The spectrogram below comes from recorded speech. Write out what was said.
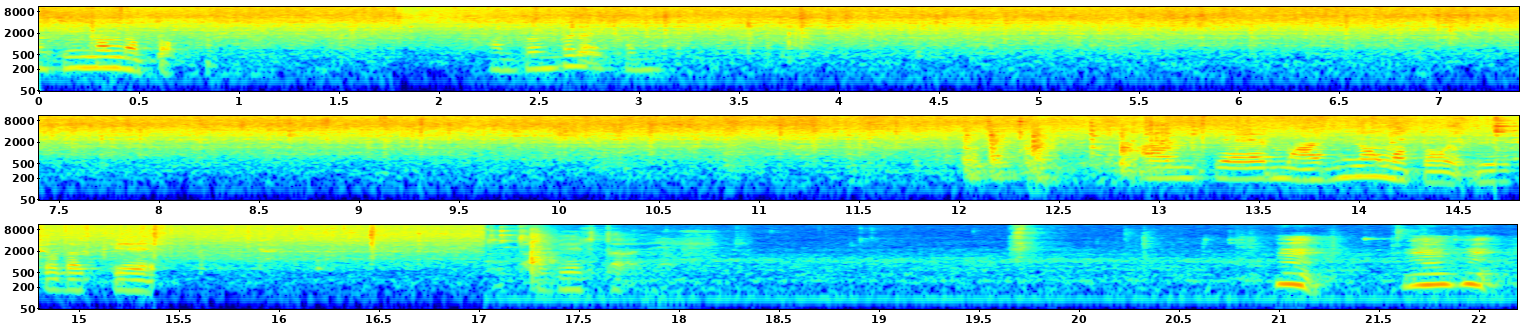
味の素半分ぐらいかな。完成もう味の素を入れただけ。食べたい。うん。うんうん。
